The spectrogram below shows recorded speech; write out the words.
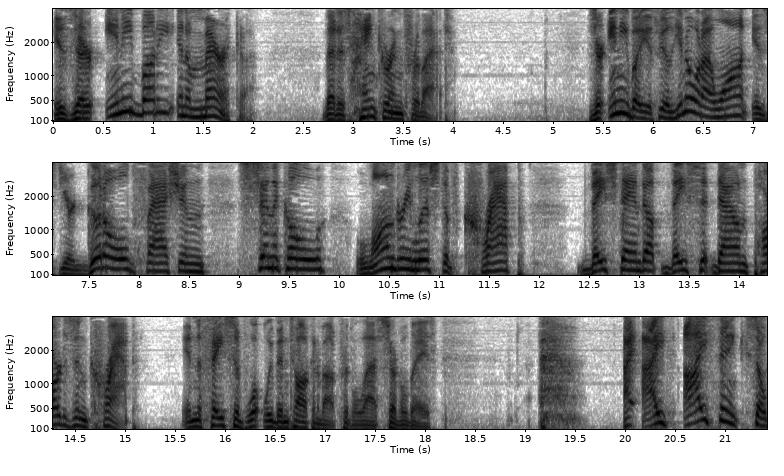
Is there anybody in America that is hankering for that? Is there anybody that feels, you know what I want is your good old fashioned, cynical laundry list of crap? They stand up, they sit down, partisan crap in the face of what we've been talking about for the last several days. I, I, I think so.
